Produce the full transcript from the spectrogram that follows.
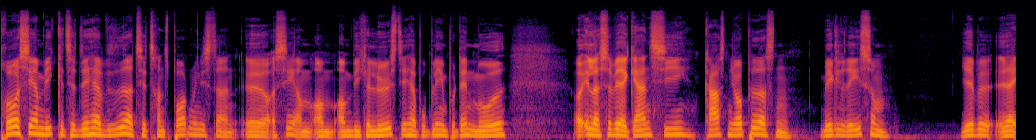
prøve at se, om vi ikke kan tage det her videre til transportministeren, øh, og se, om, om, om vi kan løse det her problem på den måde. Og ellers så vil jeg gerne sige, Carsten Hjort Pedersen, Mikkel Risum, Jeppe, ja,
